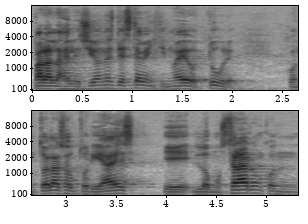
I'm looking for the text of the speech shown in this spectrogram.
para las elecciones de este 29 de octubre. Con todas las autoridades eh, lo mostraron, con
